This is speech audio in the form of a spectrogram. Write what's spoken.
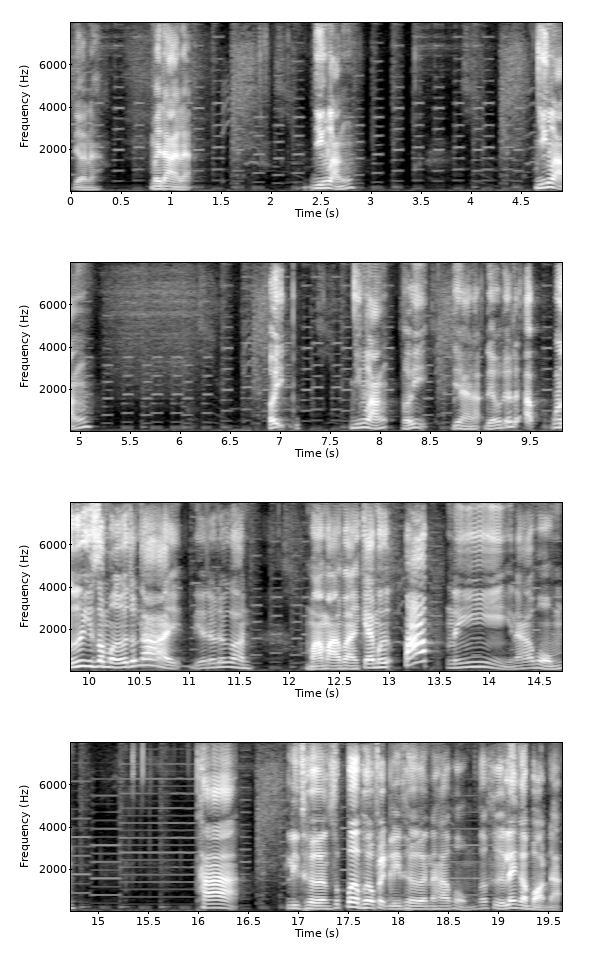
เดี๋ยวนะ ไม่ได้แล้วยิงหลัง ยิงหลังเฮ้ย ยิงหลัง เฮ้ย แย่ละเดี๋ยวเดี๋ยวเอะเฮ้ยเสมอจนได้ เดี๋ยวเดี๋ยวก่อน มามาไปแก้มือ ปั๊บ นี่นะครับผม ถ้า return super perfect return นนะครับผม ก็คือเล่นกับบอทอะ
